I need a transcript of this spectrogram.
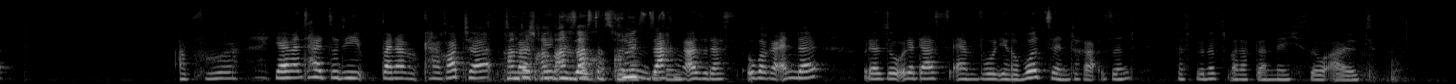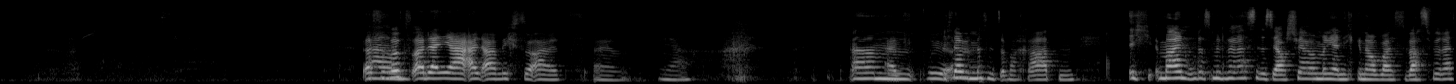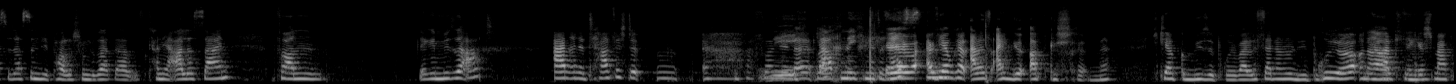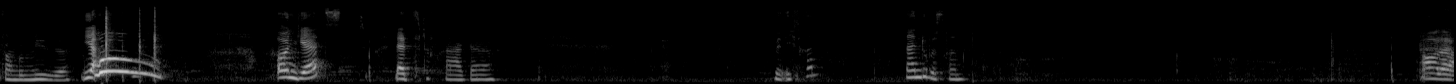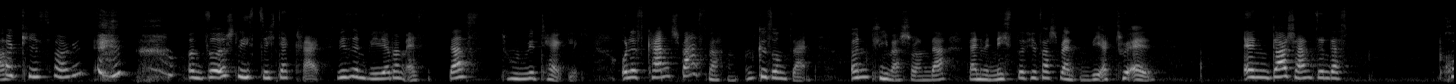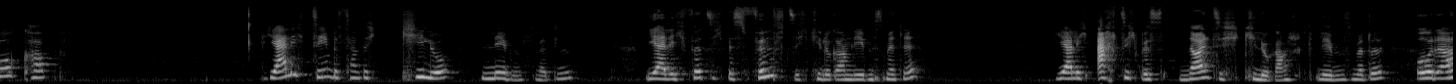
Obwohl, ja, wenn es halt so die, bei einer Karotte, zum Kommt halt Beispiel drauf an, diese was grünen Sachen, sind. also das obere Ende oder so, oder das, ähm, wo ihre Wurzeln sind, das benutzt man doch dann nicht so als. Das Ähm. benutzt man dann ja halt auch nicht so als, ähm, ja. Ähm, Als früher. ich glaube, wir müssen jetzt einfach raten. Ich meine, das mit den Resten ist ja auch schwer, weil man ja nicht genau weiß, was für Reste das sind. Wie Paula schon gesagt hat, es kann ja alles sein von der Gemüseart. An eine Tafel mm, ah, Was sollen Nee, wir da ich glaube nicht mit Ja, Resten. wir, wir haben gerade alles abgeschritten, ne? Ich glaube Gemüsebrühe, weil es ist ja nur die Brühe und dann Ja, hat es okay. den Geschmack vom Gemüse. Ja. Und jetzt Letzte Frage. bin ich dran? Nein, du bist dran. Paula. Okay, sorry. Und so schließt sich der Kreis. Wir sind wieder beim Essen. Das tun wir täglich. Und es kann Spaß machen und gesund sein. Und klimaschonender, wenn wir nicht so viel verschwenden wie aktuell. In Deutschland sind das pro Kopf jährlich 10 bis 20 Kilo Lebensmittel. Jährlich 40 bis 50 Kilogramm Lebensmittel. Jährlich 80 bis 90 Kilogramm Lebensmittel. Oder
